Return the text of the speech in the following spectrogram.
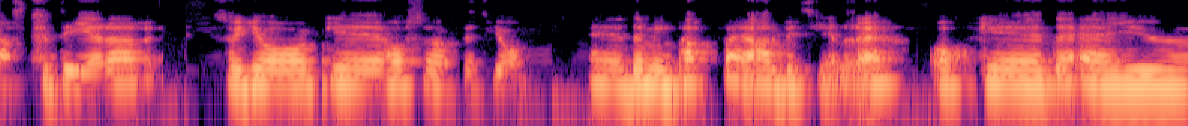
jag studerar. Så jag eh, har sökt ett jobb eh, där min pappa är arbetsledare och det är ju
